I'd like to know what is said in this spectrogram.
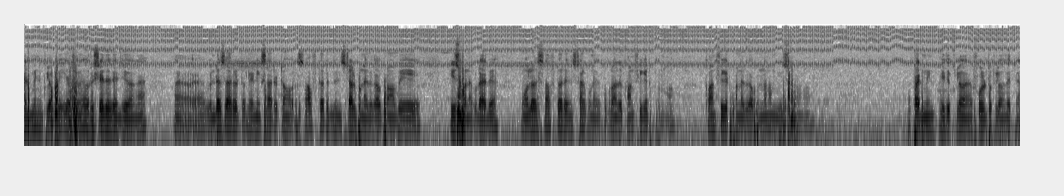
அட்மின்குள்ளே போய் எப்போவுமே ஒரு விஷயத்தை தெரிஞ்சுக்கோங்க. விண்டோஸாக இருக்கட்டும் லினிக்ஸாக இருக்கட்டும் ஒரு சாஃப்ட்வேர் வந்து இன்ஸ்டால் பண்ணதுக்கப்புறம் அப்படியே யூஸ் பண்ணக்கூடாது. முதல்ல ஒரு சாஃப்ட்வேர் இன்ஸ்டால் பண்ணதுக்கப்புறம் அதை கான்ஃபிகர் பண்ணணும். கான்ஃபிகர் பண்ணதுக்கப்புறம் தான் நம்ம யூஸ் பண்ணணும். இப்போ அட்மின் இதுக்குள்ளே ஃபோல்டருக்குள்ளே வந்துட்டு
